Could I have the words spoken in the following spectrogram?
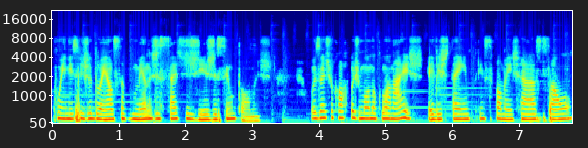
com início de doença por menos de 7 dias de sintomas. Os anticorpos monoclonais, eles têm principalmente a ação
